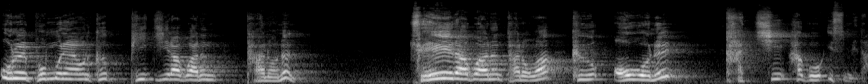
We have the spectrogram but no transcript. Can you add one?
오늘 본문에 나오는 그 빚이라고 하는 단어는 죄라고 하는 단어와 그 어원을 같이 하고 있습니다.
